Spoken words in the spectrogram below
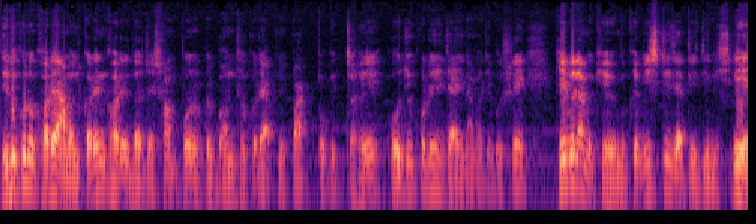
যদি কোনো ঘরে আমল করেন, ঘরের দরজা সম্পূর্ণরূপে বন্ধ করে আপনি পাক পবিত্র হয়ে অজু করে যাই নামাজে বসে কেবল আমি খেয়ে মুখে মিষ্টি জাতীয় জিনিস নিয়ে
